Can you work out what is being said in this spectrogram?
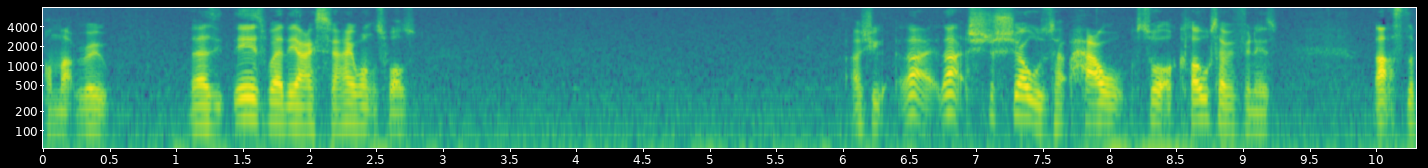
on that route. There's here's where the ICI once was. As you that that just shows how sort of close everything is. That's the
